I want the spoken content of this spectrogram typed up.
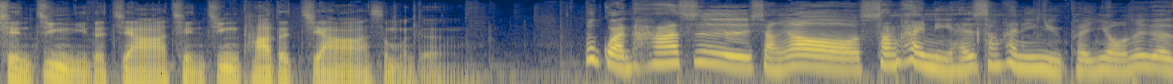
潜进你的家，潜进他的家什么的。不管他是想要伤害你还是伤害你女朋友，那个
